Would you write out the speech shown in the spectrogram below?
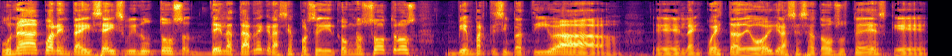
Una 46 minutos de la tarde. Gracias por seguir con nosotros. Bien participativa eh, la encuesta de hoy. Gracias a todos ustedes que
